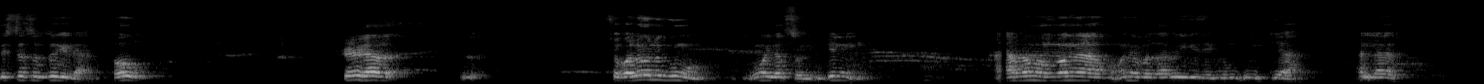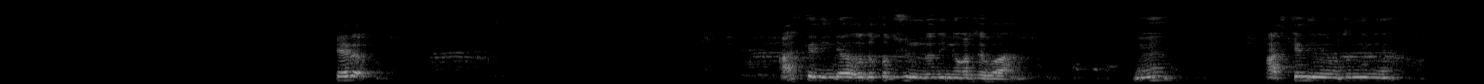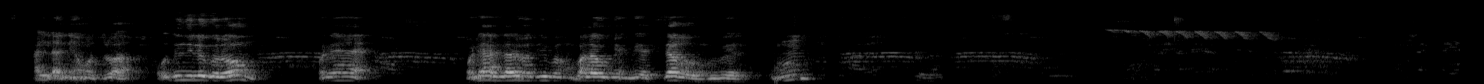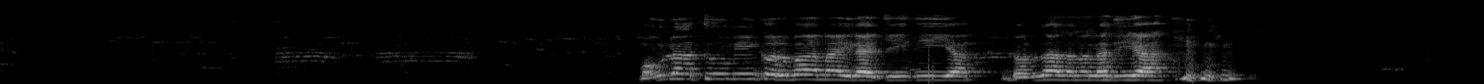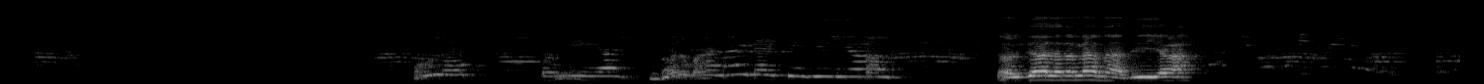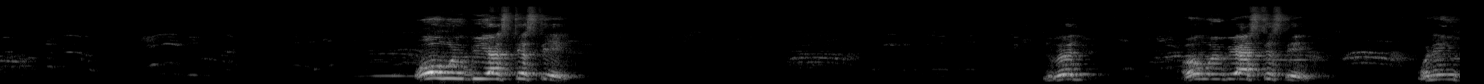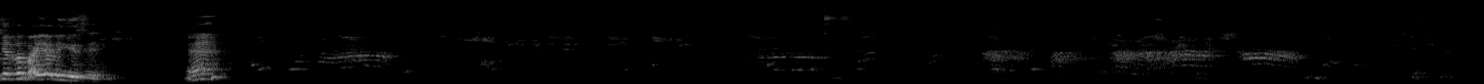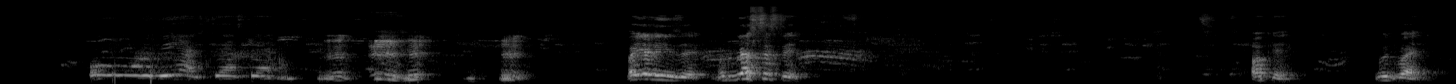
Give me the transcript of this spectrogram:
দেশটা চলতো গিলা হও। সকালে অনেক ঘুমো। ঘুমাই যাচ্ছ চিনি আমরা মামা অনেক বাজার হয়ে গেছে, ঘুম তো উঠিয়া। আল্লাহ ফের আজকে দিনটা তো কত সুন্দর দিন করছে বা। হ্যাঁ? আজকে দিনের মতন দিন আল্লাহ নিয়ামত ওদিন দিলে গরম। ওটা ওটা আল্লাহ ভালো মেঘ দিয়ে বুঝবেন হুম? মৌলা তুমি করবা নাইলা কি দিয়া, দরজা জানালা দিয়া, দরজা জানালা না দিয়া। ও মুরব্বী, আস্তে আস্তে। ও মুরব্বী আস্তে আস্তে উনি ইটে তো বাইরে লেগেছে হ্যাঁ ও মুরব্বী আস্তে আস্তে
